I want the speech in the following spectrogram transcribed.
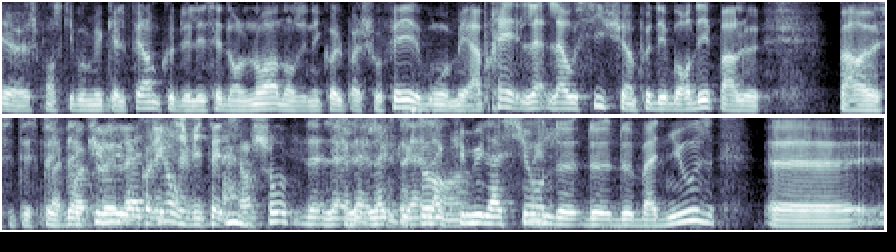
euh, je pense qu'il vaut mieux qu'elle ferme que de les laisser dans le noir dans une école pas chauffée. Bon, mais après, là, aussi, je suis un peu débordé par le par euh, cette espèce d'accumulation. La collectivité tient chaud. L'accumulation de, de, de, bad news. Euh,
